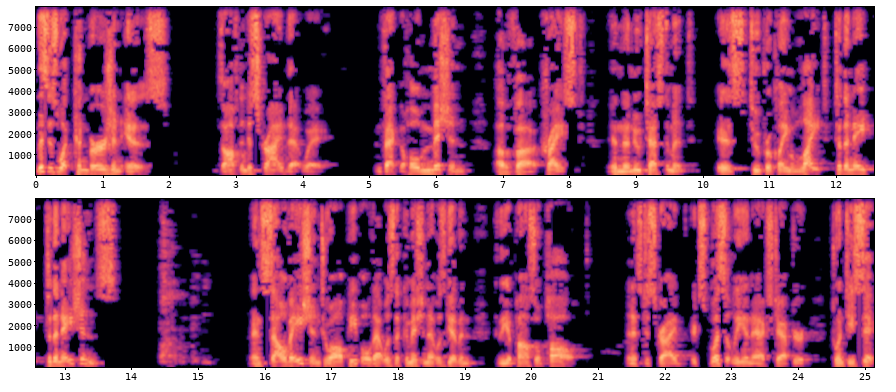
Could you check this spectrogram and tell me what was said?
This is what conversion is. It's often described that way. In fact, the whole mission of uh, Christ in the New Testament is to proclaim light to the, na- to the nations and salvation to all people. That was the commission that was given to the apostle Paul. And it's described explicitly in Acts chapter 26,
